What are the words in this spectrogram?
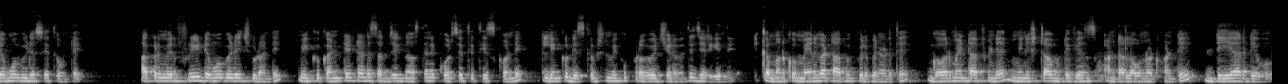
డెమో వీడియోస్ అయితే ఉంటాయి. అక్కడ మీరు ఫ్రీ డెమో వీడియో చూడండి. మీకు కంటెంట్ అండ్ సబ్జెక్ట్ వస్తేనే కోర్స్ అయితే తీసుకోండి. లింక్ డిస్క్రిప్షన్ మీకు ప్రొవైడ్ చేయడం అయితే జరిగింది. ఇక మనకు మెయిన్గా టాపిక్ వెళ్ళిపోయినట్టే government of India minister of defence అండర్లో ఉన్నటువంటి డిఆర్డిఓ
